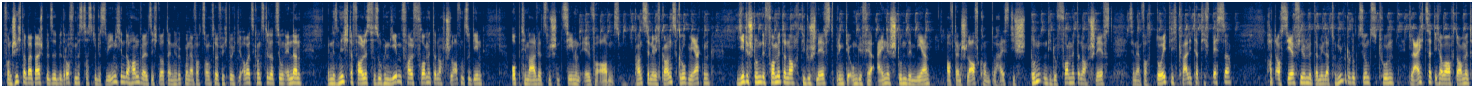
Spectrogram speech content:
von Schichtarbeit beispielsweise betroffen bist, hast du das wenig in der Hand, weil sich dort deine Rhythmen einfach zwangsläufig durch die Arbeitskonstellation ändern. Wenn es nicht der Fall ist, versuche in jedem Fall vor Mitternacht schlafen zu gehen. Optimal wird zwischen 10 und 11 Uhr abends. Du kannst dir nämlich ganz grob merken, jede Stunde vor Mitternacht, die du schläfst, bringt dir ungefähr eine Stunde mehr auf dein Schlafkonto. Heißt, die Stunden, die du vor Mitternacht schläfst, sind einfach deutlich qualitativ besser. Hat auch sehr viel mit der Melatoninproduktion zu tun. Gleichzeitig aber auch damit,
